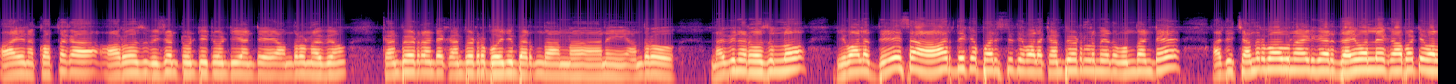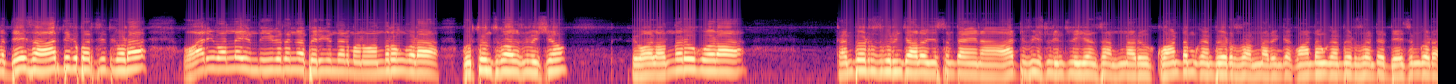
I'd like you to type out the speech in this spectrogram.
ఆయన కొత్తగా ఆ రోజు విజన్ ట్వంటీ ట్వంటీ అంటే అందరూ నవ్వాం. కంప్యూటర్ అంటే కంప్యూటర్ భోజనం పెడుతుందా అన్న అని అందరూ నవ్విన రోజుల్లో ఇవాళ దేశ ఆర్థిక పరిస్థితి వాళ్ళ కంప్యూటర్ల మీద ఉందంటే అది చంద్రబాబు నాయుడు గారి దయవల్లే కాబట్టి వాళ్ళ దేశ ఆర్థిక పరిస్థితి కూడా వారి వల్లే ఇంత ఈ విధంగా పెరిగిందని మనం అందరం కూడా గుర్తుంచుకోవాల్సిన విషయం. ఇవాళ అందరూ కూడా కంప్యూటర్స్ గురించి ఆలోచిస్తుంటే ఆయన ఆర్టిఫిషియల్ ఇంటెలిజెన్స్ అంటున్నారు క్వాంటమ్ కంప్యూటర్స్ అంటున్నారు. ఇంకా క్వాంటమ్ కంప్యూటర్స్ అంటే దేశం కూడా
